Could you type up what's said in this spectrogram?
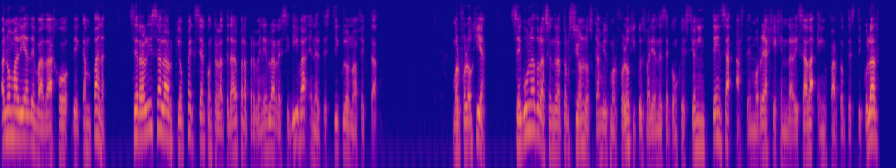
anomalía de badajo de campana. Se realiza la orquiopexia contralateral para prevenir la recidiva en el testículo no afectado. Morfología. Según la duración de la torsión, los cambios morfológicos varían desde congestión intensa hasta hemorragia generalizada e infarto testicular.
